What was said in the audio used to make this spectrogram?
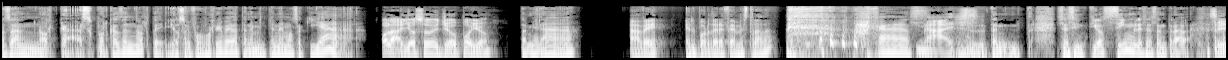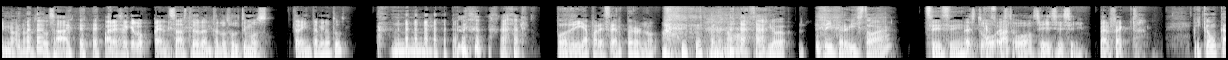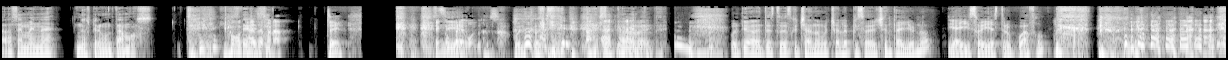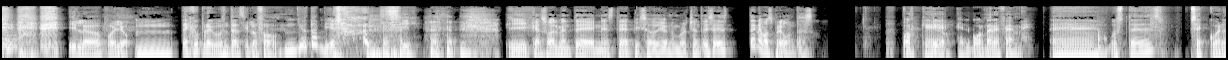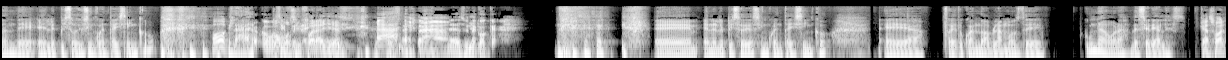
bienvenidos al Nordcast, podcast del norte. Yo soy Fofo Rivera. También tenemos aquí a. Hola, yo soy Joe Pollo. También a. Ave, el Border FM Estrada. Nice. Se sintió seamless esa entrada. Sí, no, no. O sea, parece que lo pensaste durante los últimos 30 minutos. Podría parecer, pero no. Pero no, salió de imprevisto, ¿ah? Sí, sí. Estuvo, estuvo, sí, sí, sí. Perfecto. Y como cada semana nos preguntamos. como cada semana. Sí. Tengo preguntas. Exactamente. Últimamente estuve escuchando mucho el episodio 81 y ahí soy Struck Waffle. y luego pollo. Mm, tengo preguntas y lo fue. Mm, yo también. sí. y casualmente en este episodio número 86 tenemos preguntas. ¿Por qué el Border FM? Eh, ¿Ustedes se acuerdan del episodio 55? Oh, claro, como, si, fuera ayer. es una coca. Eh, en el episodio 55 eh, fue cuando hablamos de una hora de cereales. Casual.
